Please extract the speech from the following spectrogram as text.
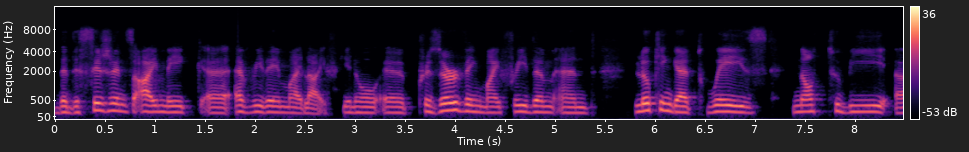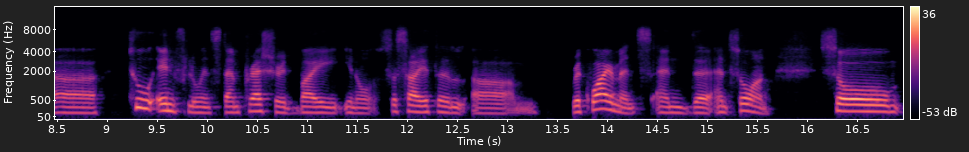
the decisions i make uh, every day in my life you know preserving my freedom and looking at ways not to be uh, too influenced and pressured by you know societal um, requirements and uh, and so on. So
